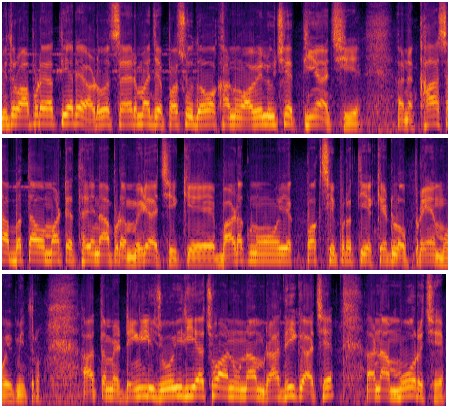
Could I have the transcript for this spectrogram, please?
મિત્રો, આપણે અત્યારે હળવદ શહેરમાં જે પશુ દવાખાનું આવેલું છે, ત્યાં છીએ. અને ખાસ આ બતાવવા માટે થઈને આપણે મળ્યા છીએ કે બાળકનો એક પક્ષી પ્રત્યે કેટલો પ્રેમ હોય, મિત્રો. આ તમે ઢીંગલી જોઈ રહ્યા છો, આનું નામ રાધિકા છે અને આ મોર છે.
